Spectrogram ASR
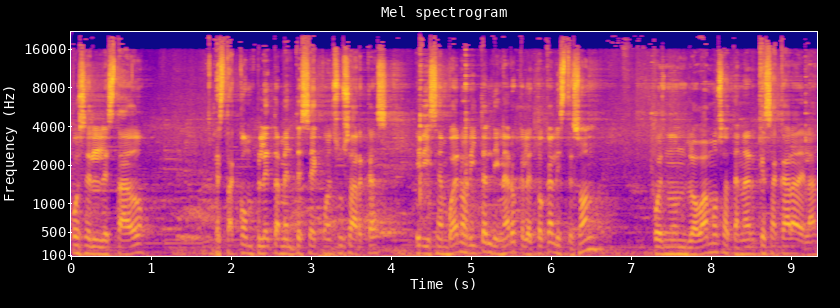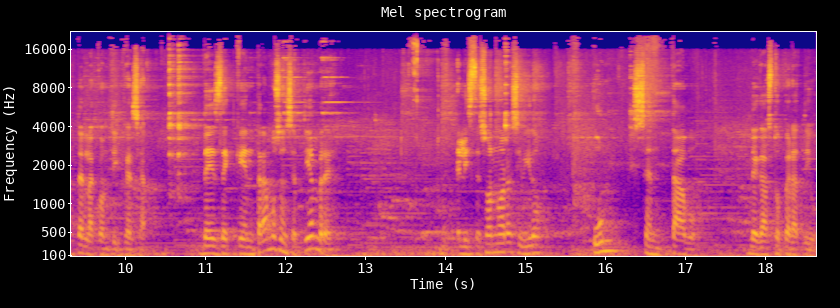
pues el Estado está completamente seco en sus arcas y dicen, bueno, ahorita el dinero que le toca al Istezón pues lo vamos a tener que sacar adelante en la contingencia. Desde que entramos en septiembre, el Istezón no ha recibido un centavo de gasto operativo.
